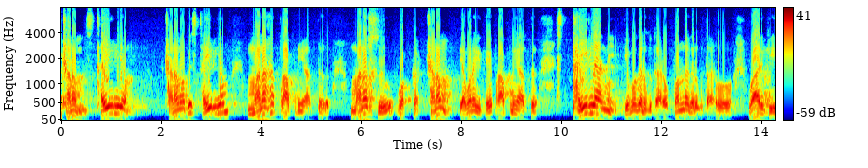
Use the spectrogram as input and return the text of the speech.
క్షణం స్థైర్యం క్షణమపి స్థైర్యం మనః ప్రాప్నుయాత్. మనస్సు ఒక్క క్షణం ఎవరైతే ప్రాప్నుయాత్ ధైర్యాన్ని ఇవ్వగలుగుతారో పొందగలుగుతారో వారికి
